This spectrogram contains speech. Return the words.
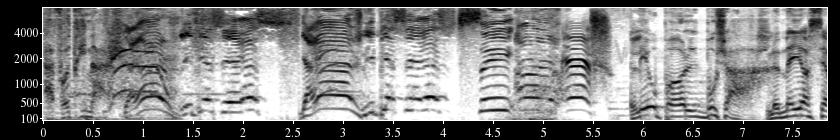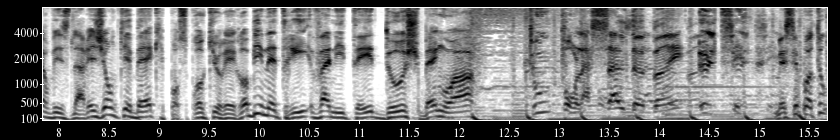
à votre image. Garage, les pièces CRS. Garage, les pièces CRS. CRS. Léopold Bouchard, le meilleur service de la région de Québec pour se procurer robinetterie, vanité, douche, baignoire. Tout pour la salle de bain ultime. Mais c'est pas tout.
